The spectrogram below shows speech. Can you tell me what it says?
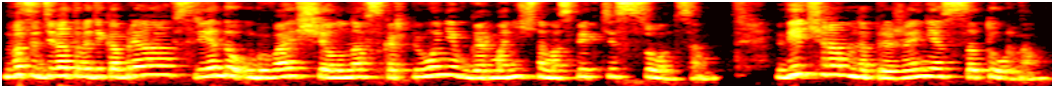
29 декабря в среду убывающая Луна в Скорпионе в гармоничном аспекте с Солнцем. Вечером напряжение с Сатурном.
